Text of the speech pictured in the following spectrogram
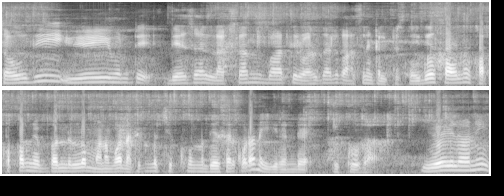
సౌదీ యుఏఈ వంటి దేశాలు లక్షలాది భారతీయ వరదాలకు ఆశ్రయం కల్పిస్తున్నాయి. ఇదే స్థాయిలో చట్టపరమైన ఇబ్బందుల్లో మన వాళ్ళు అధికంగా చిక్కుకున్న దేశాలు కూడా ఈ రెండే ఎక్కువగా. యుఏఈలోని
